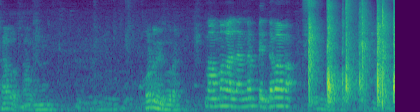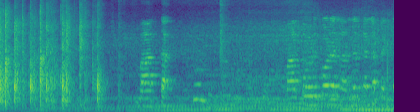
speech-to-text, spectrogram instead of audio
చాలు చాలు ఫోటో తీసుకురా మా అమ్మ వాళ్ళ అన్న పెద్ద మామ మా అత్త మా తోడు కూడా అందరికన్నా పెద్ద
